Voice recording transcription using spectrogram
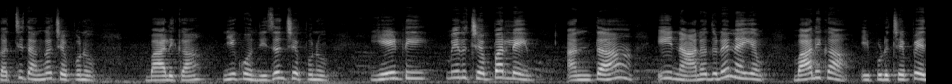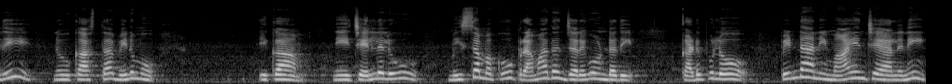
ఖచ్చితంగా చెప్పును. బాలిక నీకు నిజం చెప్పును. ఏంటి? మీరు చెప్పర్లే. అంతా ఈ నారదుడే నయం. బాలిక ఇప్పుడు చెప్పేది నువ్వు కాస్త వినుము. ఇక నీ చెల్లెలు మిస్సమ్మకు ప్రమాదం జరిగి ఉండది. కడుపులో పిండాన్ని మాయం చేయాలని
